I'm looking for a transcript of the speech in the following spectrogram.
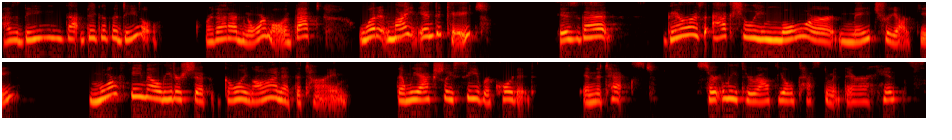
as being that big of a deal or that abnormal. In fact, what it might indicate is that there is actually more matriarchy, more female leadership going on at the time than we actually see recorded in the text. Certainly throughout the Old Testament, there are hints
